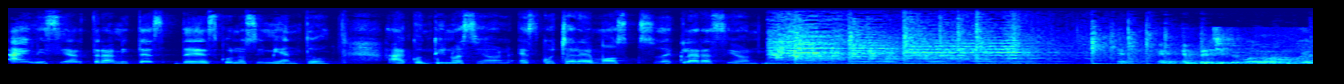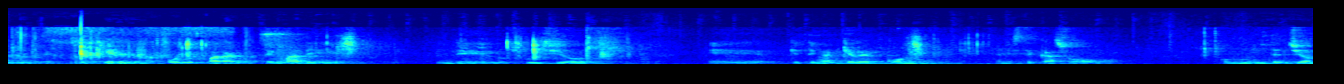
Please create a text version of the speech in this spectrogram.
a iniciar trámites de desconocimiento. A continuación, escucharemos su declaración. En, principio, cuando una mujer requiere un apoyo para el tema de, los juicios eh, que tengan que ver con, en este caso, con una intención,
